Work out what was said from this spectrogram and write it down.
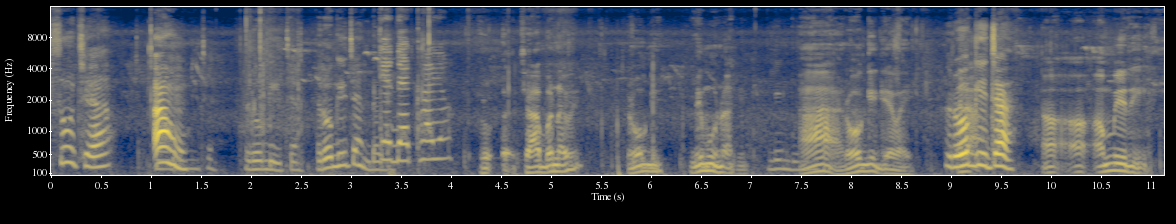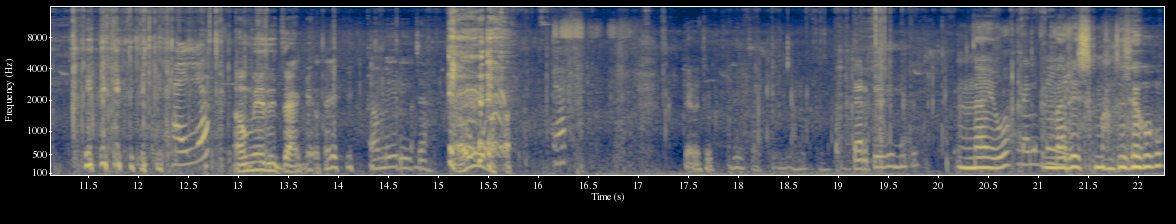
શું છે? આ આ હું રોગી ચા રોગી ચા ને કે દેખાયો? રો- ચા બનાવી? રોગી? લીંબુ નાખી? લીંબુ. હા રોગી કહેવાય. રોગી ચા. અ- અ- અમીરી. ખાઈ લો અમીરી ચા કહેવાય અમીરી ચા તાર પીવી નથી નહીં હો મારે રિસ્કમાં લેવું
